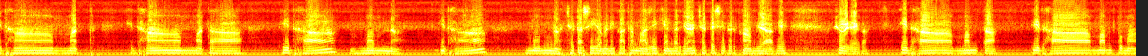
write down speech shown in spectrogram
ادھامت ادھامتا ادھا ممنا ادھا ممنا چھٹا سیگا میں نے کہا تھا ماضی کے اندر جو ہے چھٹے سے پھر کام جو آگے شروع ہو جائے گا۔ ادھا ممتا، ادھا ممتما،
